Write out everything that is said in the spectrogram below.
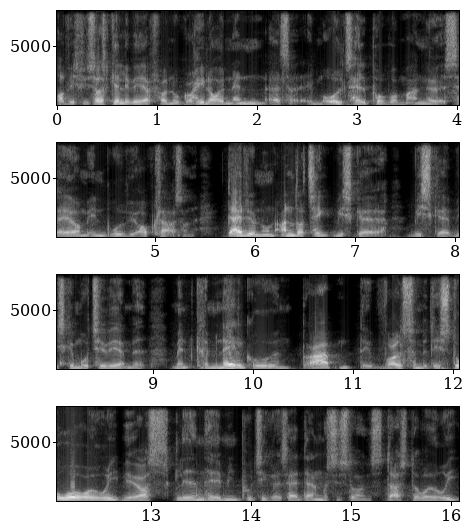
Og hvis vi så skal levere, for nu går helt over den anden, altså et måltal på, hvor mange øh, sager om indbrud vi opklarer, sådan, der er det jo nogle andre ting, vi skal, vi skal, vi skal motivere med. Men kriminalgråden, draben, det voldsomme, det store røveri, vi har også glæden her i min politik, at er Danmarks historiens største røveri,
